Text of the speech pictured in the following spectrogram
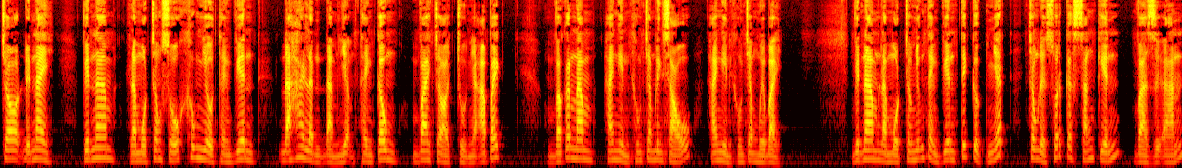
Cho đến nay, Việt Nam là một trong số không nhiều thành viên đã hai lần đảm nhiệm thành công vai trò chủ nhà APEC vào các năm 2006-2017. Việt Nam là một trong những thành viên tích cực nhất trong đề xuất các sáng kiến và dự án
